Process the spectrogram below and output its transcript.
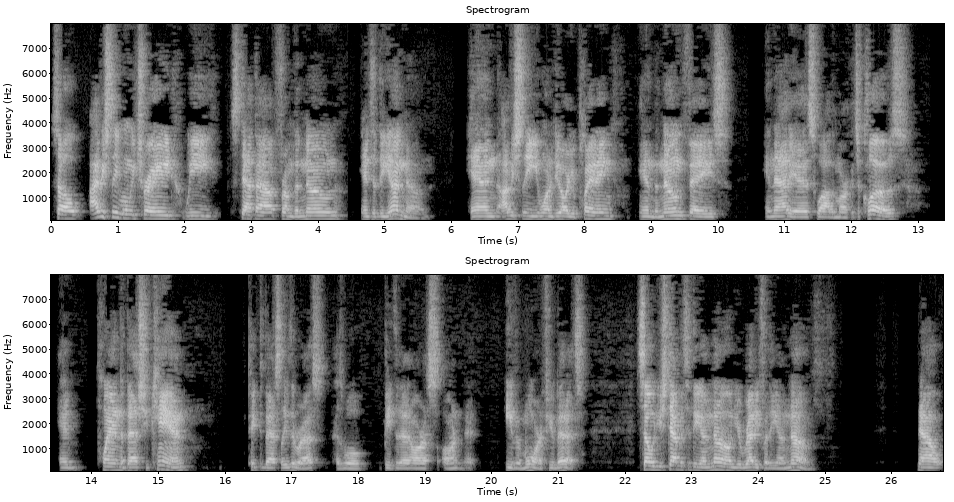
So obviously, when we trade, we step out from the known into the unknown. And obviously, you want to do all your planning in the known phase, and that is while the markets are closed and plan the best you can. Pick the best, leave the rest, as we'll beat the dead horse on even more in a few minutes. So when you step into the unknown, you're ready for the unknown. Now,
